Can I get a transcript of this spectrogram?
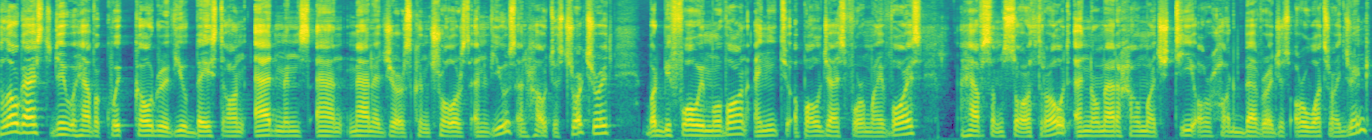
Hello guys, today we have a quick code review based on admins and managers, controllers and views and how to structure it. But before we move on, I need to apologize for my voice. I have some sore throat and no matter how much tea or hot beverages or water I drink,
